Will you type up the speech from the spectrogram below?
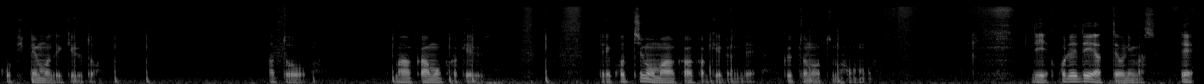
コピペもできると。あとマーカーも書ける。でこっちもマーカー書けるんでグッドノーツの方も。でこれでやっております。で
